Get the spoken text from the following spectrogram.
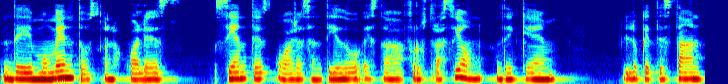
de momentos en los cuales sientes o hayas sentido esta frustración de que lo que te están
